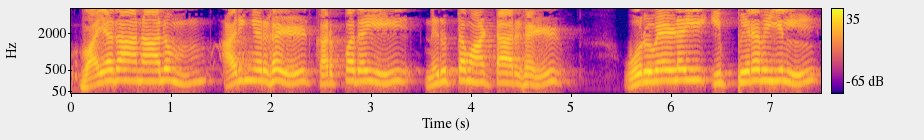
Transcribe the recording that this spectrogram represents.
வயதானாலும் அறிஞர்கள் கற்பதை நிறுத்த மாட்டார்கள். ஒருவேளை இப்பிறவியில்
